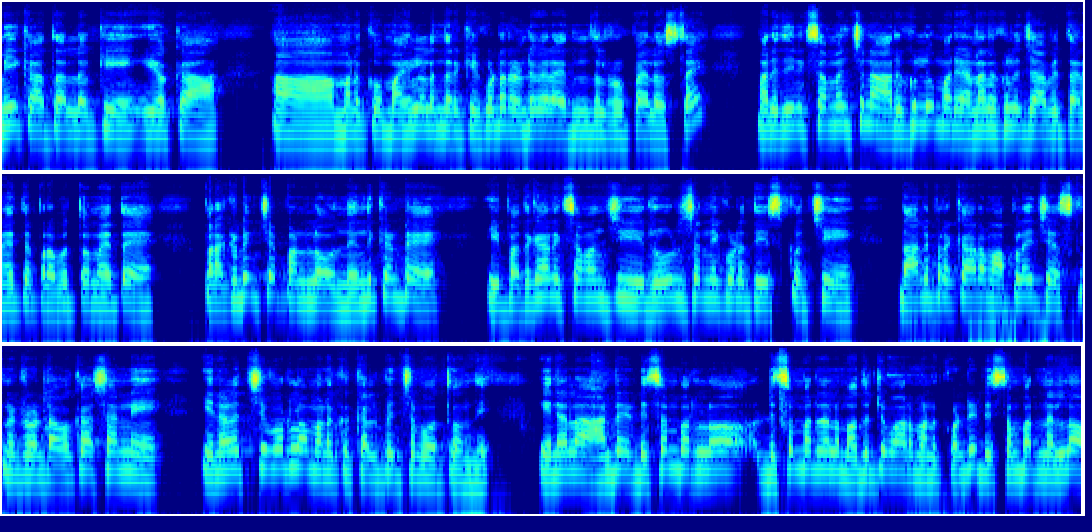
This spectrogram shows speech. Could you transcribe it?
మీ ఖాతాల్లోకి ఈ యొక్క మనకు మహిళలందరికీ కూడా రెండు వేల ఐదు వందల రూపాయలు వస్తాయి. మరి దీనికి సంబంధించిన అర్హులు మరియు అనర్హుల జాబితాను అయితే ప్రభుత్వం అయితే ప్రకటించే పనిలో ఉంది. ఎందుకంటే ఈ పథకానికి సంబంధించి ఈ రూల్స్ అన్ని కూడా తీసుకొచ్చి దాని ప్రకారం అప్లై చేసుకునేటువంటి అవకాశాన్ని ఈ నెల చివరిలో మనకు కల్పించబోతోంది. ఈ నెల అంటే డిసెంబర్లో డిసెంబర్ నెల మొదటి వారం అనుకోండి. డిసెంబర్ నెలలో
